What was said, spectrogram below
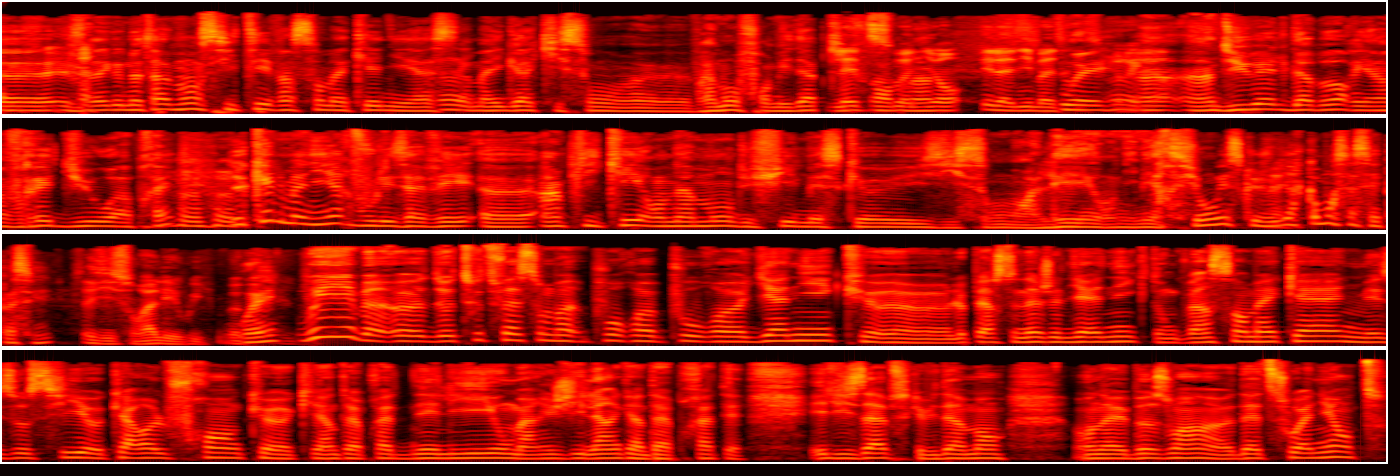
Euh, je voudrais notamment citer Vincent Macaigne et Assa oui. Maïga qui sont euh, vraiment formidables. L'aide-soignant et l'animateur. Ouais, oui. un, un, duel d'abord et un vrai duo après. De quelle manière vous les avez euh, impliqués en amont du film? Est-ce qu'ils y sont allés en immersion? Est-ce que je veux ouais. dire comment ça s'est passé? Ils y sont allés, oui. Ouais. Oui, ben, euh, de toute façon, bah, pour pour euh, Yannick, euh, le personnage de Yannick, donc Vincent Macaigne, mais aussi euh, Carole Franck qui interprète Nelly ou Marie Gillin qui interprète Elisa, parce qu'évidemment, on avait besoin d'être soignante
